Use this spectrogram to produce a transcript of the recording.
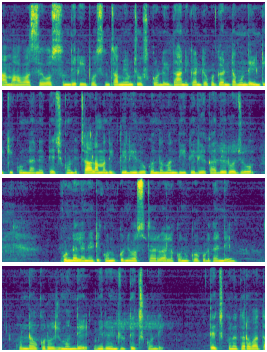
అమావాస్య వస్తుంది రేపు వస్తుంది సమయం చూసుకోండి. దానికంటే ఒక గంట ముందే ఇంటికి కుండ అనేది తెచ్చుకోండి. చాలామందికి తెలియదు కొంతమంది తెలియక అదే రోజు కుండలు అనేటివి కొనుక్కొని వస్తారు. అలా కొనుక్కోకూడదండి. కుండ ఒక రోజు ముందే మీరు ఇంట్లో తెచ్చుకోండి. తెచ్చుకున్న తర్వాత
